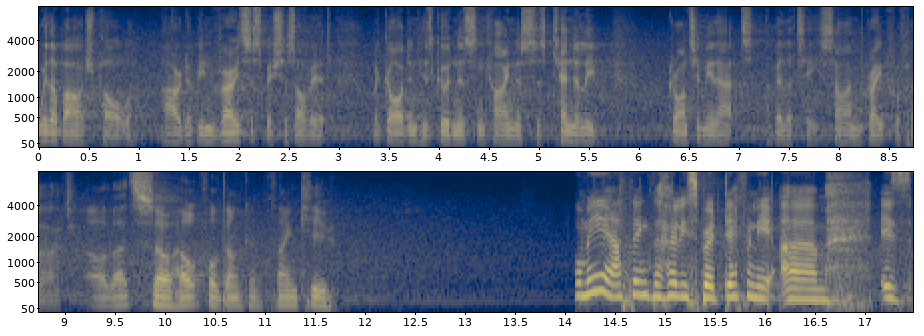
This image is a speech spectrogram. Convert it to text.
with a barge pole. I would have been very suspicious of it. But God, in His goodness and kindness, has tenderly granted me that ability. So I'm grateful for that. Oh, that's so helpful, Duncan. Thank you. For me, I think the Holy Spirit definitely um, is,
